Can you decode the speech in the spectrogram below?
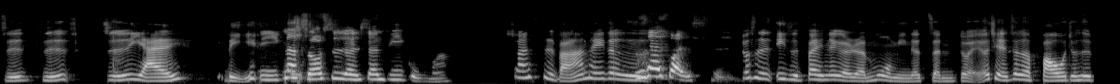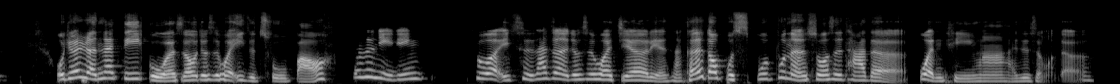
直直直崖里，那时候是人生低谷吗？算是吧，他那一阵子应该算是，就是一直被那个人莫名的针对，而且这个包就是，我觉得人在低谷的时候就是会一直出包，就是你已经出了一次，他真的就是会接二连三，可是都不是不不能说是他的问题吗？还是什么的？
